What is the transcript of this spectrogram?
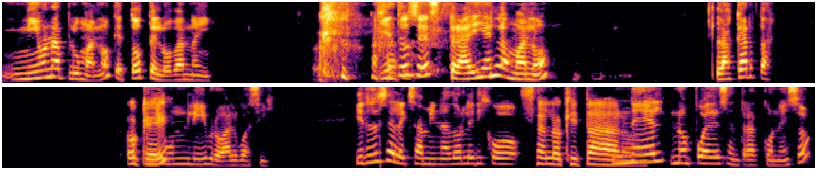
ni una pluma, ¿no? Que todo te lo dan ahí. y entonces traía en la mano la carta. Ok. Y un libro, algo así. Y entonces el examinador le dijo, Se lo quitaron. Nel, no puedes entrar con eso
